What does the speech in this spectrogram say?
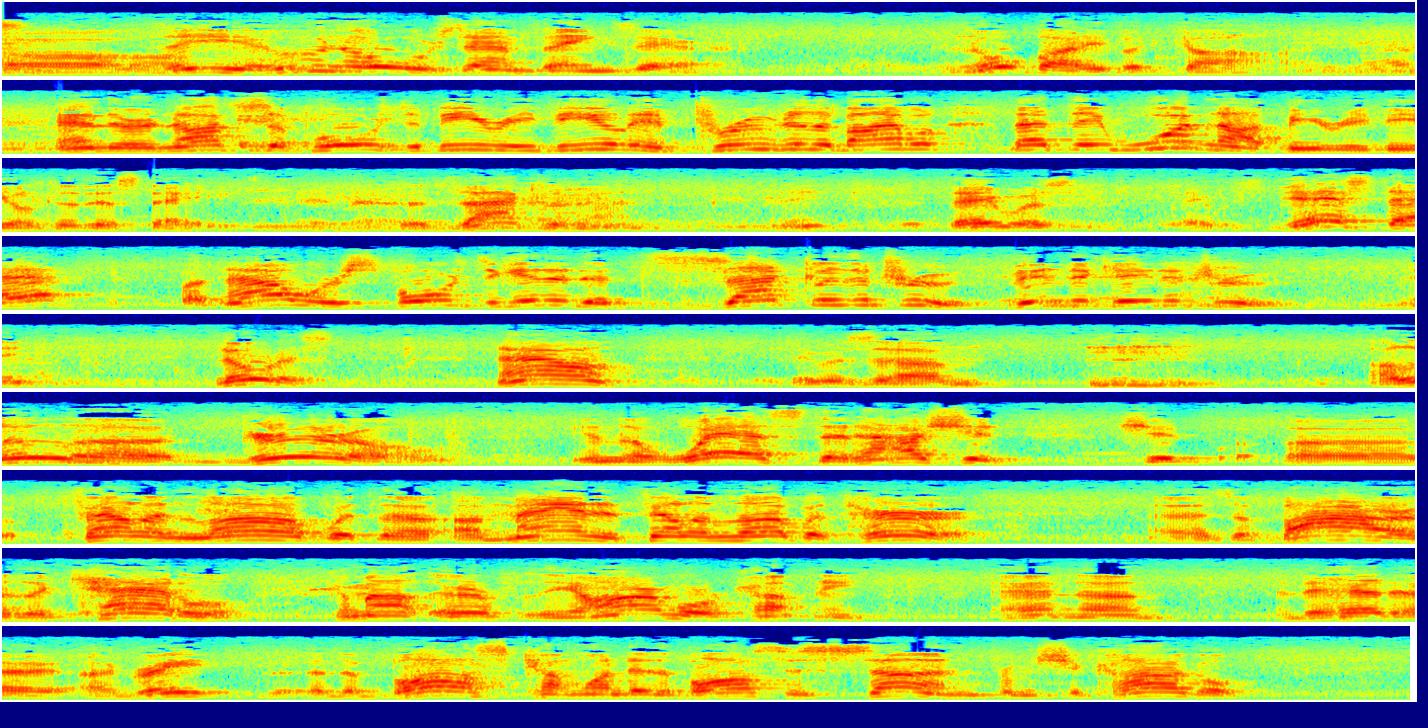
see, who knows them things there? Nobody but God. And they're not supposed to be revealed and proved in the Bible that they would not be revealed to this day. That's exactly right. They was they was guessed at, but now we're supposed to get it exactly the truth, vindicated truth. Notice, now there was um, a little uh, girl in the West that how should should uh, fell in love with a, a man that fell in love with her. As a buyer of the cattle come out there for the Armour Company, and, um, and they had a, a great the boss come one day, the boss's son from Chicago,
